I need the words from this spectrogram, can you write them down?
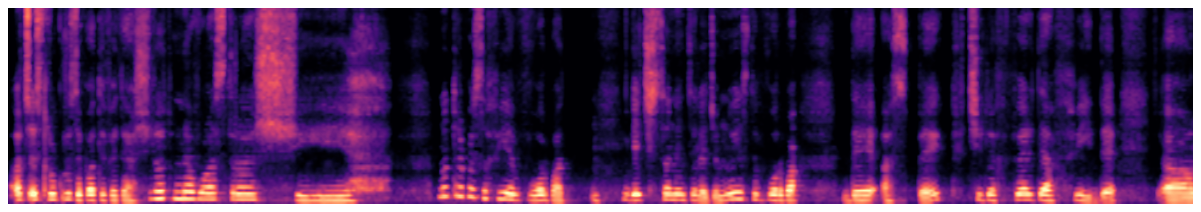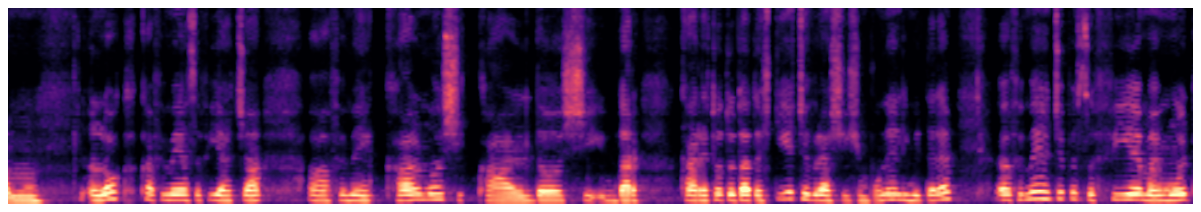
Acest lucru se poate vedea și la dumneavoastră și nu trebuie să fie vorba, deci să ne înțelegem, nu este vorba de aspect, ci de fel de a fi, de um, în loc ca femeia să fie acea uh, femeie calmă și caldă, și, dar care totodată știe ce vrea și își impune limitele, uh, femeia începe să fie mai mult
